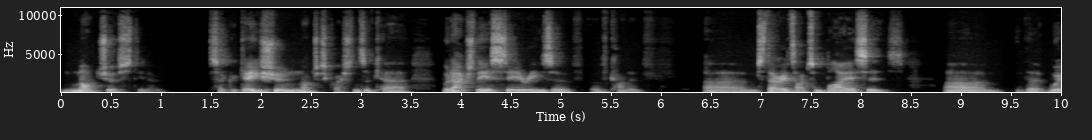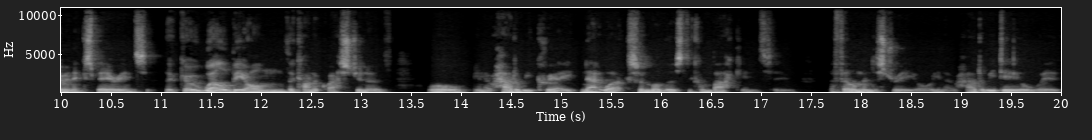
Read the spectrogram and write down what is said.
not just you know segregation not just questions of care but actually a series of, of kind of um, stereotypes and biases um, that women experience that go well beyond the kind of question of well you know how do we create networks for mothers to come back into the film industry or you know how do we deal with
